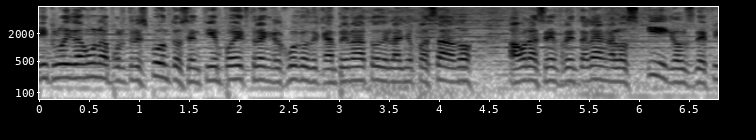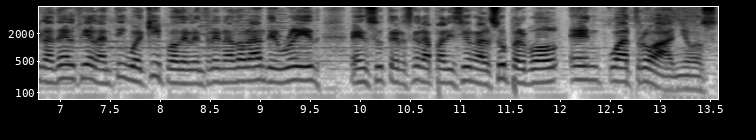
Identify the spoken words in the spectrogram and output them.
incluida una por tres puntos en tiempo extra en el juego de campeonato del año pasado. Ahora se enfrentarán a los Eagles de Filadelfia, el antiguo equipo del entrenador Andy Reid, en su tercera aparición al Super Bowl en cuatro años.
